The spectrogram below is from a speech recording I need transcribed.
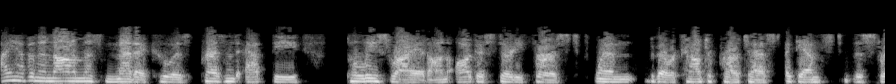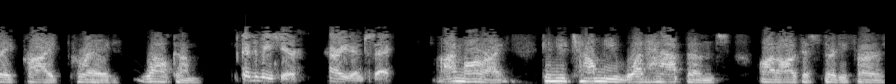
I have an anonymous medic who was present at the police riot on August 31st when there were counter protests against the straight pride parade. Welcome. Good to be here. How are you doing today? I'm alright. Can you tell me what happened on August 31st?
